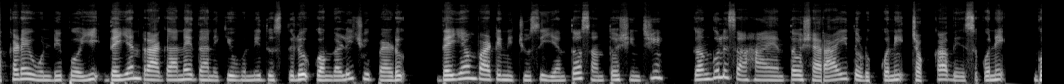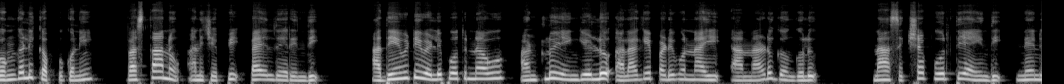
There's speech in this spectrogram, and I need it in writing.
అక్కడే ఉండిపోయి దెయ్యం రాగానే దానికి ఉన్ని దుస్తులు గొంగళి చూపాడు. దెయ్యం వాటిని చూసి ఎంతో సంతోషించి గంగులు సహాయంతో షరాయి తొడుక్కొని చొక్కా వేసుకుని గొంగళి కప్పుకొని వస్తాను అని చెప్పి బయలుదేరింది. అదేమిటి వెళ్ళిపోతున్నావు? అంట్లు ఎంగిళ్ళు అలాగే పడి ఉన్నాయి అన్నాడు గంగులు. నా శిక్ష పూర్తి అయింది. నేను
